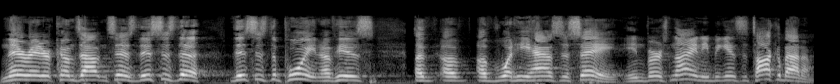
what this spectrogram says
Narrator comes out and says, This is the, this is the point of his of, of, of what he has to say. In verse 9, he begins to talk about him.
